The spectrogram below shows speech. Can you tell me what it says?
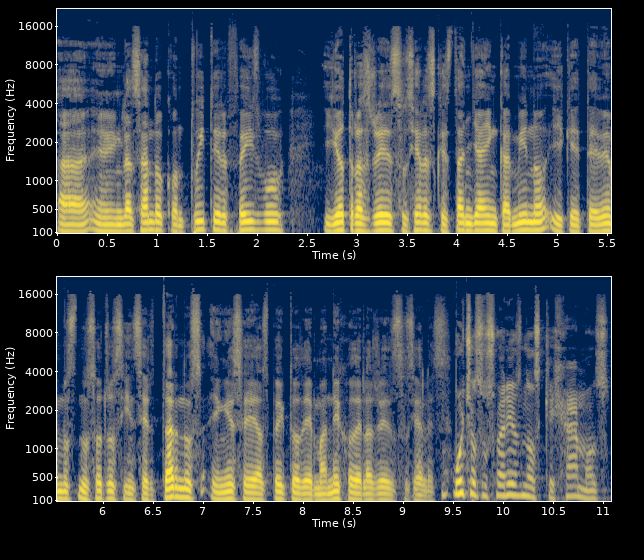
Ah, enlazando con Twitter, Facebook y otras redes sociales que están ya en camino y que debemos nosotros insertarnos en ese aspecto de manejo de las redes sociales. Muchos usuarios nos quejamos,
